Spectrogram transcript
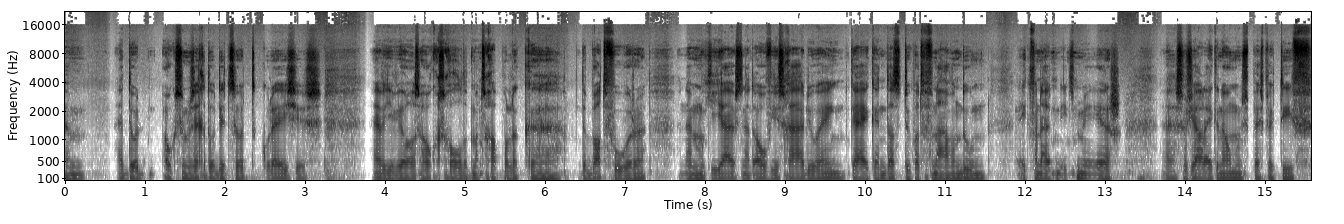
um, door, ook zullen zeggen, door dit soort colleges. Je wil als hogeschool het maatschappelijk uh, debat voeren. En dan moet je juist naar het over je schaduw heen kijken. En dat is natuurlijk wat we vanavond doen. Ik vanuit een iets meer uh, sociaal-economisch perspectief.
